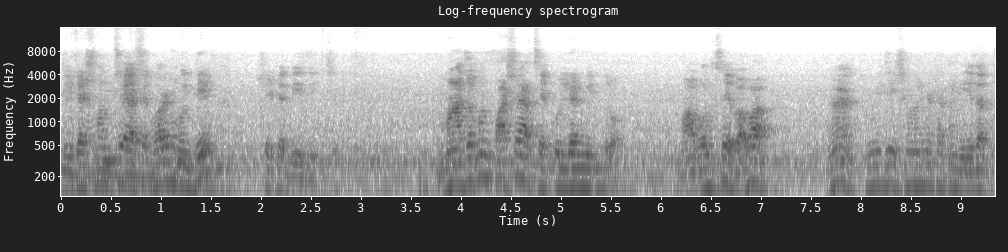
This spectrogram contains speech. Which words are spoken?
যেটা সঞ্চয় আছে ঘরের মধ্যে, সেটা দিয়ে দিচ্ছে। মা যখন পাশে আছে, কল্যাণ মিত্র, মা বলছে, বাবা হ্যাঁ তুমি যে সামান্য টাকা নিয়ে যাচ্ছ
